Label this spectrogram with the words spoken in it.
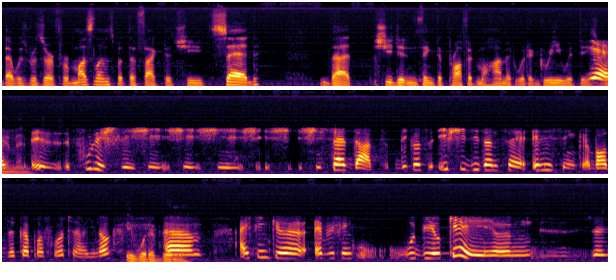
that was reserved for Muslims, but the fact that she said that she didn't think the Prophet Muhammad would agree with these yes, women. uh, foolishly she, she, she, she, she, she said that because if she didn't say anything about the cup of water, you know, It would have been. um, I think uh, everything w- would be okay. Um, there's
